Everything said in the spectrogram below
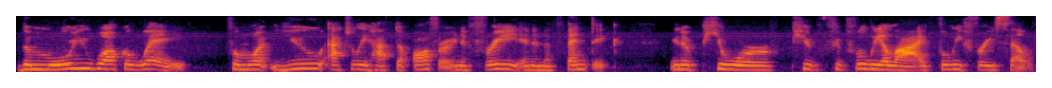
the more you walk away from what you actually have to offer in a free and an authentic in a pure, pure, fully alive, fully free self.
